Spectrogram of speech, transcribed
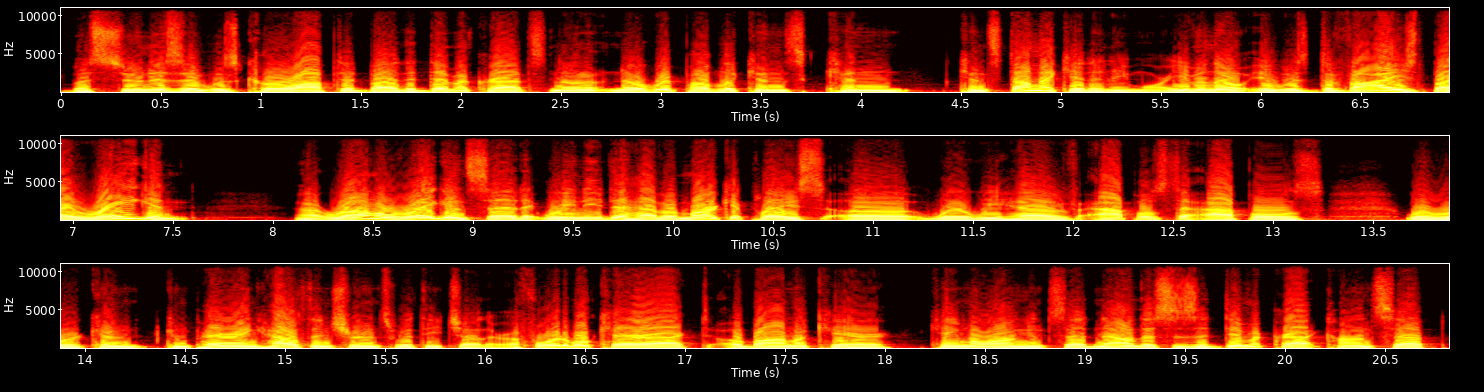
But as soon as it was co-opted by the Democrats, no no Republicans can can stomach it anymore, even though it was devised by Reagan. Uh, Ronald Reagan said we need to have a marketplace uh, where we have apples to apples, where we're com- comparing health insurance with each other. Affordable Care Act, Obamacare came along and said, now this is a Democrat concept.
